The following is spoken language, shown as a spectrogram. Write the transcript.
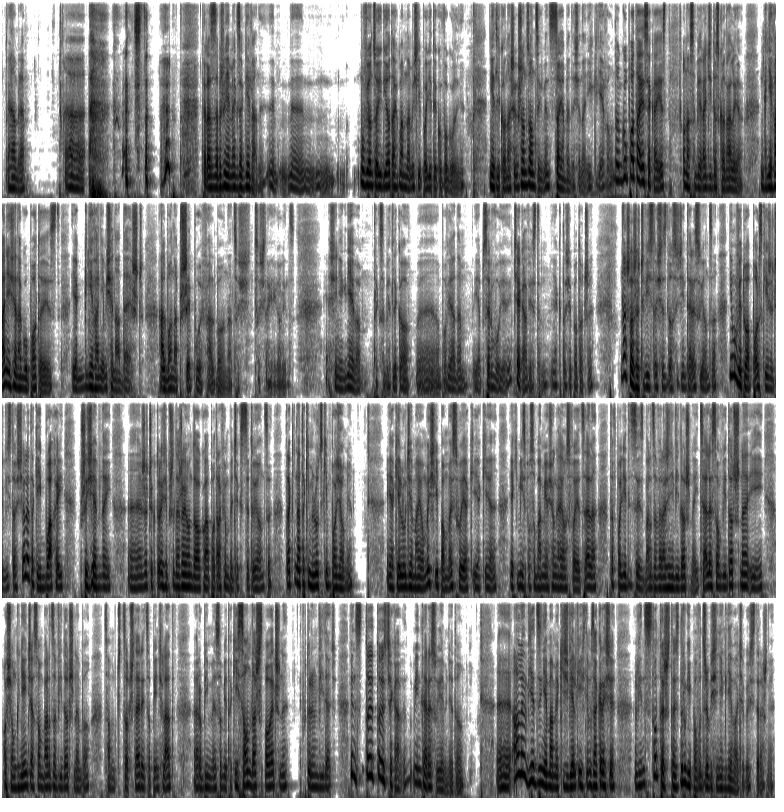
Dobra. Teraz zabrzmiałem jak zagniewany. Mówiąc o idiotach, mam na myśli polityków ogólnie. Nie tylko naszych rządzących, więc co ja będę się na nich gniewał? No głupota jest jaka jest. Ona sobie radzi doskonale. Gniewanie się na głupotę jest jak gniewaniem się na deszcz, albo na przypływ, albo na coś, coś takiego, więc Ja się nie gniewam, tak sobie tylko e, opowiadam i obserwuję. Ciekaw jestem, jak to się potoczy. Nasza rzeczywistość jest dosyć interesująca. Nie mówię tu o polskiej rzeczywistości, ale takiej błahej, przyziemnej. E, rzeczy, które się przydarzają dookoła, potrafią być ekscytujące. Taki, na takim ludzkim poziomie jakie ludzie mają myśli, pomysły, jak, jakie, jakimi sposobami osiągają swoje cele, to w polityce jest bardzo wyraźnie widoczne. I cele są widoczne, i osiągnięcia są bardzo widoczne, bo co, co 4, co 5 lat robimy sobie taki sondaż społeczny, w którym widać. Więc to, to jest ciekawe, interesuje mnie to. E, ale wiedzy nie mam jakiejś wielkiej w tym zakresie, więc to też to jest drugi powód, żeby się nie gniewać jakoś strasznie.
